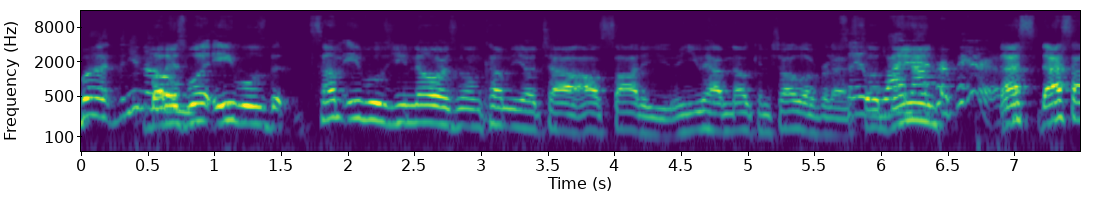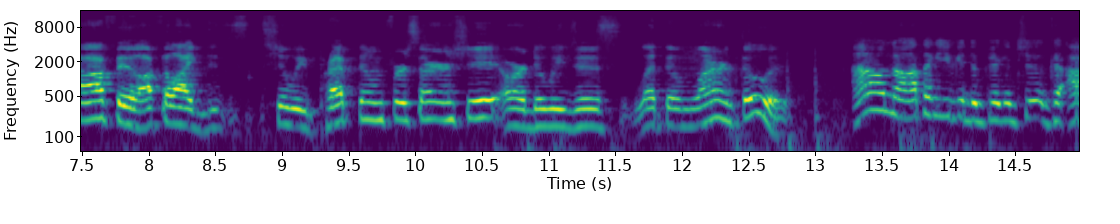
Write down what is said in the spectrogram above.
but you know, But it's what evils that some evils you know is gonna come to your child outside of you, and you have no control over that. so, So, why then, not prepare? That's that's how I feel. I feel like this, should we prep them for certain shit, or do we just let them learn through it? I don't know. I think you get to pick and choose. 'cause I,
